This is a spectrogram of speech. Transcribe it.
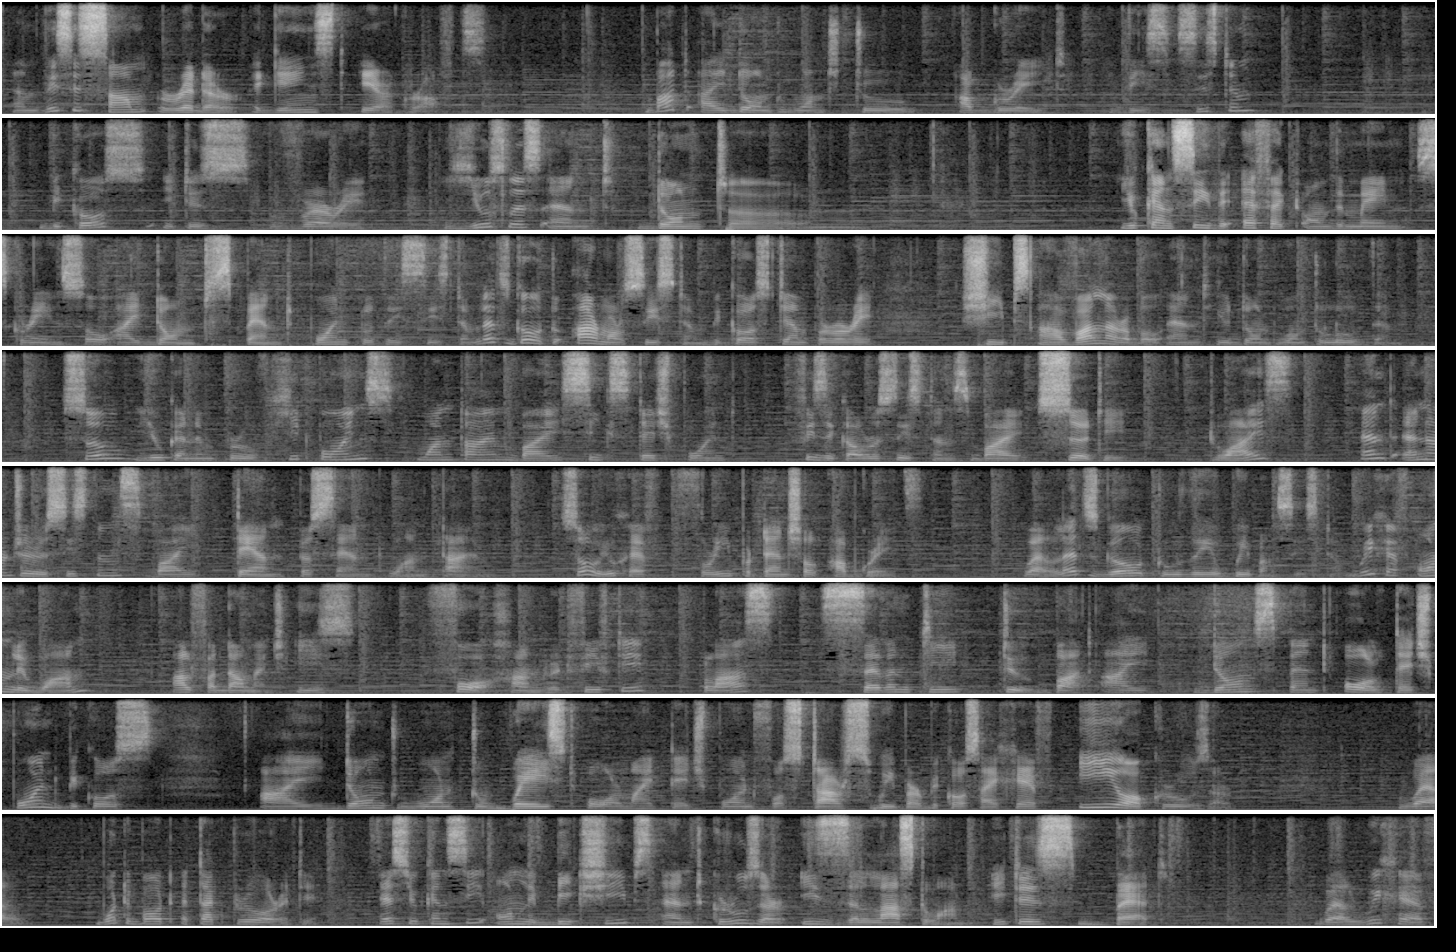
and this is some radar against aircrafts. But I don't want to upgrade this system because it is very useless and don't uh, you can see the effect on the main screen so I don't spend point to this system. Let's go to armor system because temporary ships are vulnerable and you don't want to lose them. So you can improve hit points one time by 6 stage point, physical resistance by 30 twice and energy resistance by 10% one time. So you have three potential upgrades. Well, let's go to the weapon system. We have only one. Alpha damage is 450 plus 72, but I don't spend all touch point because I don't want to waste all my touch point for Star Sweeper because I have EO Cruiser. Well, what about attack priority? As you can see, only big ships and cruiser is the last one. It is bad. Well, we have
